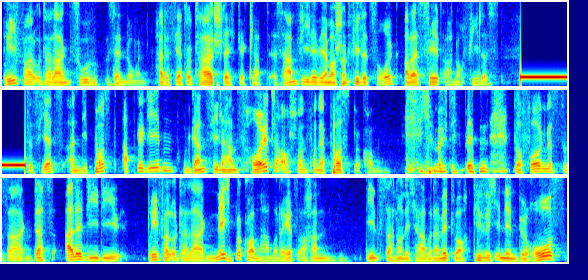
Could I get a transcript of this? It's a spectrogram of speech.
Briefwahlunterlagen-Zusendungen hat es ja total schlecht geklappt. Es haben viele, wir haben auch schon viele zurück, aber es fehlt auch noch vieles es jetzt an die Post abgegeben und ganz viele haben es heute auch schon von der Post bekommen. Ich möchte bitten, doch Folgendes zu sagen, dass alle, die die Briefwahlunterlagen nicht bekommen haben oder jetzt auch am Dienstag noch nicht haben oder Mittwoch, die sich in den Büros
